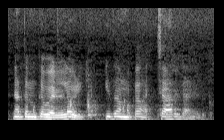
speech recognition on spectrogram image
ഇതിനകത്ത് നമുക്ക് വെള്ളം ഒഴിക്കാം. ഇത് നമുക്ക് അച്ചാറിടാനെടുക്കും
